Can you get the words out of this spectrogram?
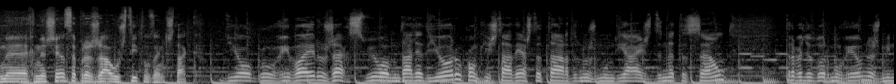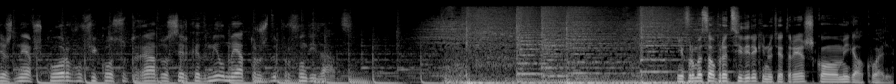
na Renascença, para já os títulos em destaque. Diogo Ribeiro já recebeu a medalha de ouro conquistada esta tarde nos Mundiais de Natação. O trabalhador morreu nas minas de Neves Corvo, ficou soterrado a cerca de mil metros de profundidade. Informação para decidir aqui no T3 com Miguel Coelho.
